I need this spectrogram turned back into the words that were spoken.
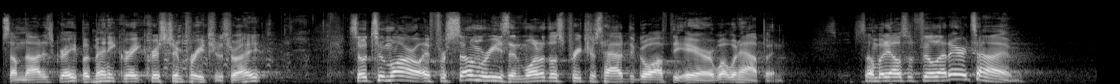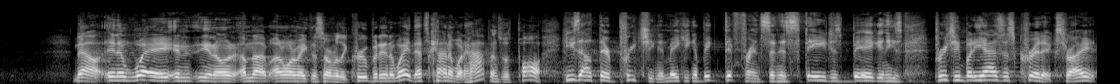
some not as great, but many great Christian preachers, right? So tomorrow, if for some reason one of those preachers had to go off the air, what would happen? Somebody else would fill that airtime. Now, in a way, and you know, I'm not, I don't want to make this overly crude, but in a way, that's kind of what happens with Paul. He's out there preaching and making a big difference, and his stage is big, and he's preaching, but he has his critics, right?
